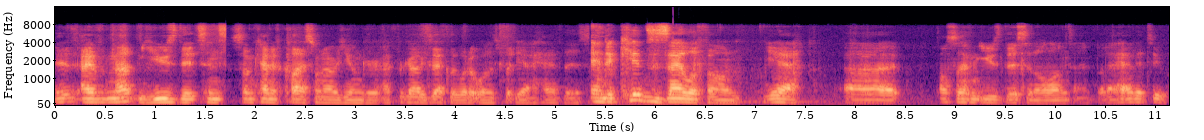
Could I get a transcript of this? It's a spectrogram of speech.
It, I've not used it since some kind of class when I was younger. I forgot exactly what it was, but yeah, I have this. And a kid's xylophone. Yeah. Uh, also haven't used this in a long time, but I have it too.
